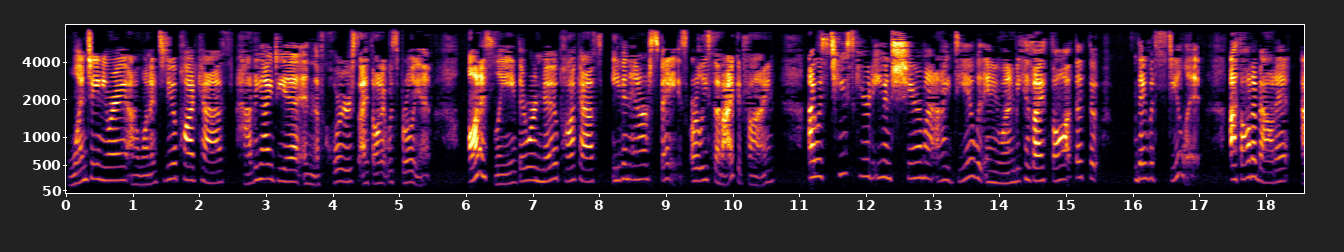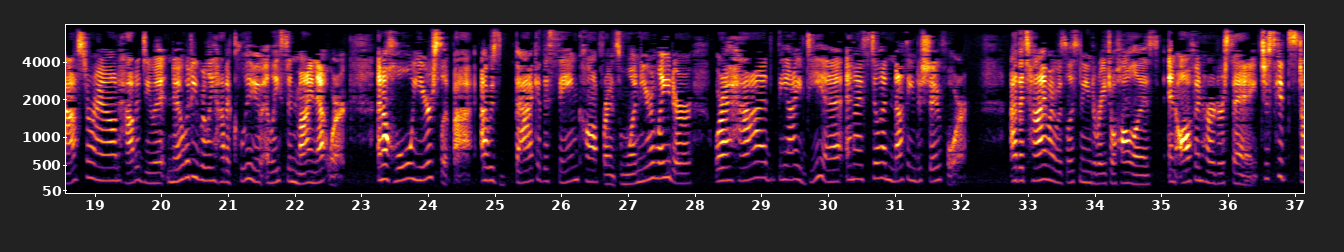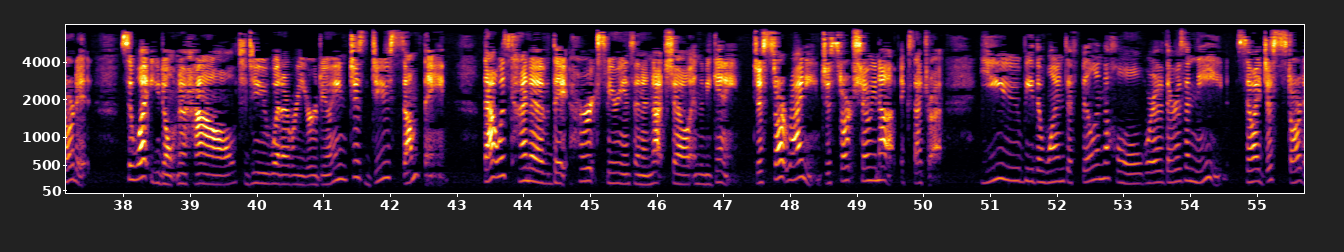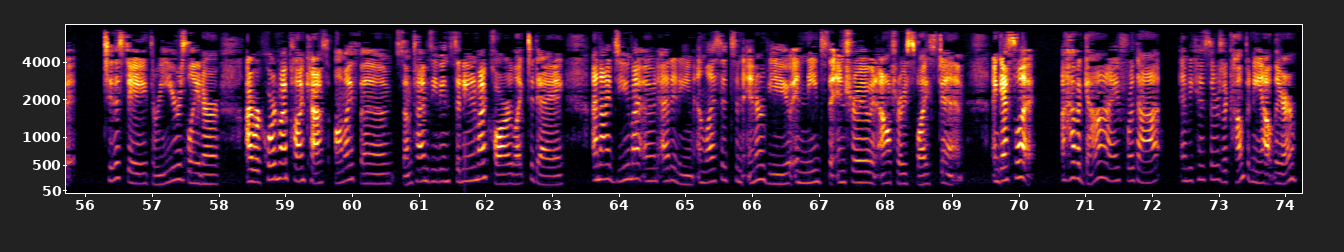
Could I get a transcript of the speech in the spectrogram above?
One January, I wanted to do a podcast, had the idea, and of course, I thought it was brilliant. Honestly, there were no podcasts even in our space, or at least that I could find. I was too scared to even share my idea with anyone because I thought that the, they would steal it. I thought about it, asked around how to do it. Nobody really had a clue, at least in my network and a whole year slipped by. I was back at the same conference one year later where I had the idea and I still had nothing to show for. At the time, I was listening to Rachel Hollis and often heard her say, just get started. So what? You don't know how to do whatever you're doing? Just do something. That was kind of the, her experience in a nutshell in the beginning. Just start writing, just start showing up, etc you be the one to fill in the hole where there is a need. So I just started. To this day, three years later, I record my podcast on my phone, sometimes even sitting in my car like today, and I do my own editing unless it's an interview and needs the intro and outro spliced in. And guess what? I have a guy for that, and because there's a company out there,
